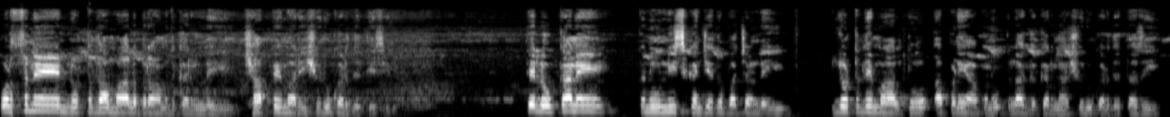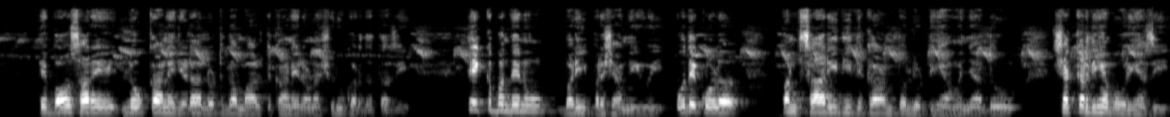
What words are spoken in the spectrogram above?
ਪੁਲਿਸ ਨੇ ਲੁੱਟ ਦਾ ਮਾਲ ਬਰਾਮਦ ਕਰਨ ਲਈ ਛਾਪੇਮਾਰੀ ਸ਼ੁਰੂ ਕਰ ਦਿੱਤੀ ਸੀ ਤੇ ਲੋਕਾਂ ਨੇ ਕਾਨੂੰਨੀ ਸਕੰਜੇ ਤੋਂ ਬਚਣ ਲਈ ਲੁੱਟ ਦੇ ਮਾਲ ਤੋਂ ਆਪਣੇ ਆਪ ਨੂੰ ਅਲੱਗ ਕਰਨਾ ਸ਼ੁਰੂ ਕਰ ਦਿੱਤਾ ਸੀ ਤੇ ਬਹੁਤ ਸਾਰੇ ਲੋਕਾਂ ਨੇ ਜਿਹੜਾ ਲੁੱਟ ਦਾ ਮਾਲ ਟਿਕਾਣੇ ਲਾਉਣਾ ਸ਼ੁਰੂ ਕਰ ਦਿੱਤਾ ਸੀ। ਤੇ ਇੱਕ ਬੰਦੇ ਨੂੰ ਬੜੀ ਪਰੇਸ਼ਾਨੀ ਹੋਈ। ਉਹਦੇ ਕੋਲ ਪੰਸਾਰੀ ਦੀ ਦੁਕਾਨ ਤੋਂ ਲੁੱਟੀਆਂ ਹੋਈਆਂ ਦੋ ਸ਼ੱਕਰ ਦੀਆਂ ਬੋਰੀਆਂ ਸੀ।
